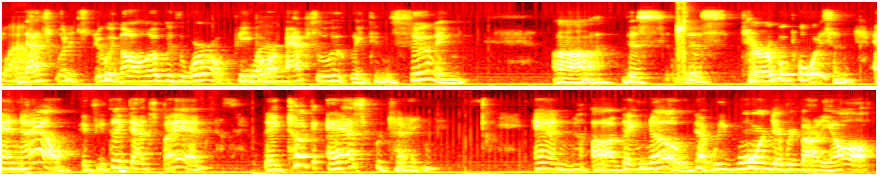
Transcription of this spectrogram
Wow. And that's what it's doing all over the world. People Wow. are absolutely consuming uh, this this terrible poison. And now, if you think that's bad, they took aspartame, and uh, they know that we warned everybody off,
